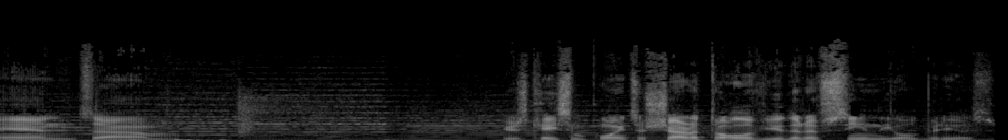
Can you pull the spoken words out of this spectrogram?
And um, here's case in point. So shout out to all of you that have seen the old videos.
